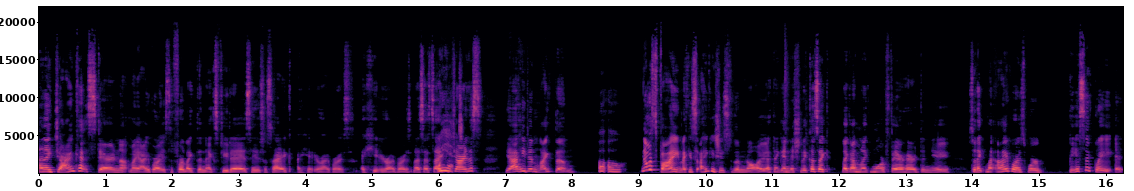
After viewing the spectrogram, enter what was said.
and like Jaron kept staring at my eyebrows for like the next few days. He was just like i hate your eyebrows. I hate your eyebrows. And i said like Wait. Jaron this yeah he didn't like them. Uh oh. no it's fine. Like he's i think he's used to them now. I think initially because like like i'm like more fair haired than you. So like my eyebrows were basically eh,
